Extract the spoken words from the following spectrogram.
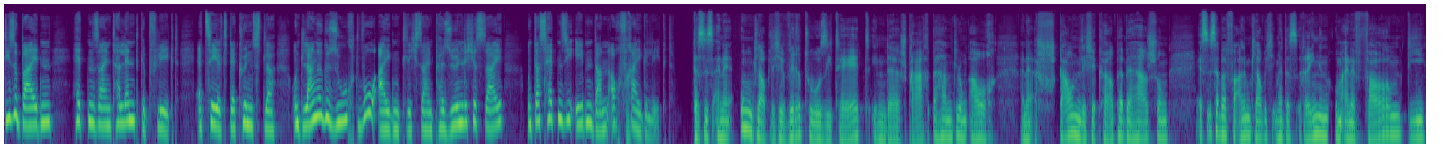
Diese beiden hätten sein Talent gepflegt, erzählt der Künstler, und lange gesucht, wo eigentlich sein persönliches sei, und das hätten sie eben dann auch freigelegt. Das ist eine unglaubliche Virtuosität in der Sprachbehandlung auch, eine erstaunliche Körperbeherrschung. Es ist aber vor allem, glaube ich, immer das Ringen um eine Form, die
